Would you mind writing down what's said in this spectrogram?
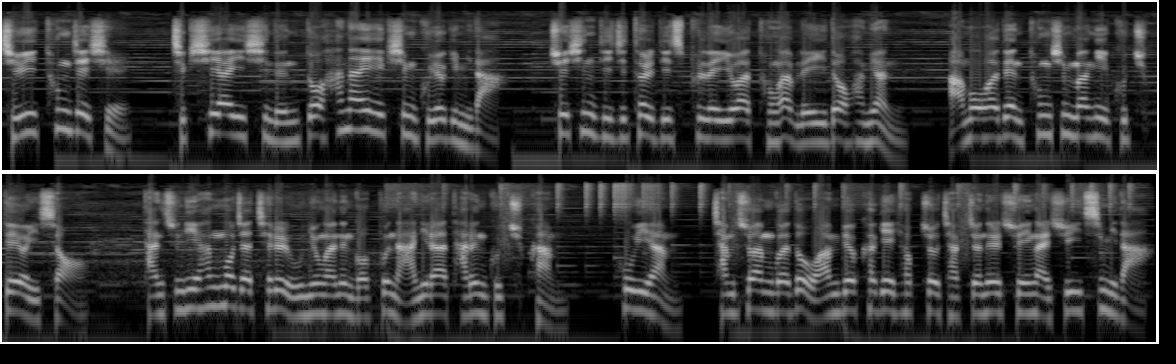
지휘 통제실, 즉 CIC는 또 하나의 핵심 구역입니다. 최신 디지털 디스플레이와 통합 레이더 화면, 암호화된 통신망이 구축되어 있어 단순히 항모 자체를 운용하는 것뿐 아니라 다른 구축함, 호위함, 잠수함과도 완벽하게 협조 작전을 수행할 수 있습니다.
